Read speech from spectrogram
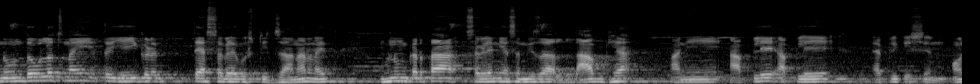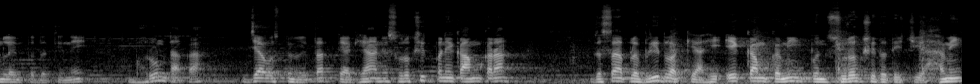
नोंदवलंच नाही तर येईकडं त्या सगळ्या गोष्टी जाणार नाहीत. म्हणून करता सगळ्यांनी या संधीचा लाभ घ्या. आणि आपले आपले ॲप्लिकेशन ऑनलाईन पद्धतीने भरून टाका. ज्या वस्तू मिळतात त्या घ्या आणि सुरक्षितपणे काम करा. जसं आपलं ब्रीद वाक्य आहे एक काम कमी पण सुरक्षिततेची हमी.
